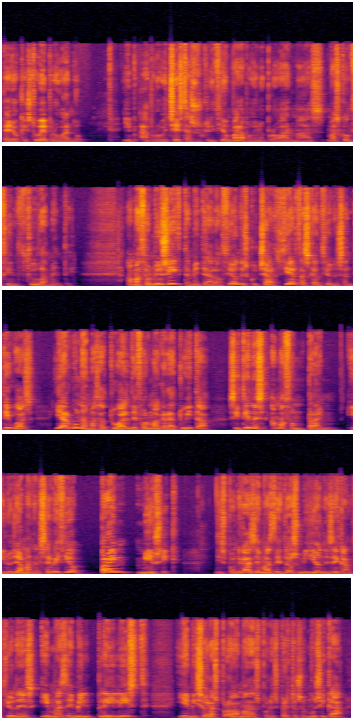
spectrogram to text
pero que estuve probando y aproveché esta suscripción para poderlo probar más, más concienzudamente. Amazon Music también te da la opción de escuchar ciertas canciones antiguas y alguna más actual de forma gratuita si tienes Amazon Prime y lo llaman al servicio Prime Music. Dispondrás de más de 2 millones de canciones y más de 1000 playlists y emisoras programadas por expertos en música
